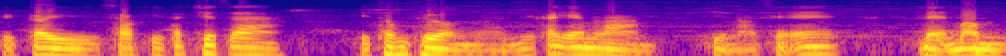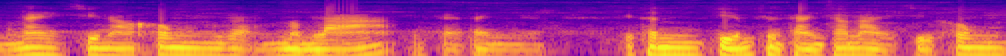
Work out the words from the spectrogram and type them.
cái cây sau khi tách chiết ra thì thông thường uh, như cách em làm thì nó sẽ để mầm ngay chứ nó không dạng mầm lá trở thành cái thân kiếm trưởng thành sau này chứ không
